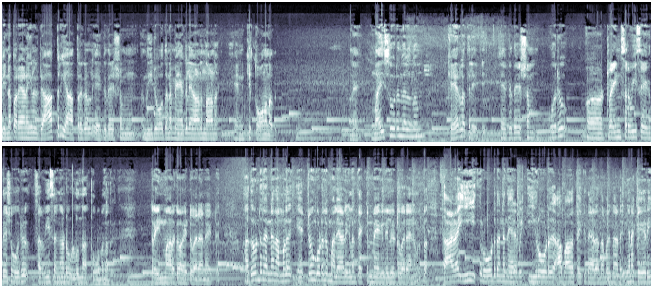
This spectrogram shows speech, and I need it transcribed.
പിന്നെ പറയുകയാണെങ്കിൽ രാത്രി യാത്രകൾ ഏകദേശം നിരോധന മേഖലയാണെന്നാണ് എനിക്ക് തോന്നണത്. പിന്നെ മൈസൂരിൽ നിന്നും കേരളത്തിലേക്ക് ഏകദേശം ഒരു ട്രെയിൻ സർവീസ് ഏകദേശം ഒരു സർവീസ് അങ്ങോട്ട് ഉള്ളൂന്നാണ് തോന്നുന്നത് ട്രെയിൻ മാർഗമായിട്ട് വരാനായിട്ട്. അതുകൊണ്ട് തന്നെ നമ്മൾ ഏറ്റവും കൂടുതൽ മലയാളികളും തെക്കൻ മേഖലയിലോട്ട് വരാനും ഇപ്പം താഴെ ഈ റോഡ് തന്നെ നേരെ പോയി ഈ റോഡ് ആ ഭാഗത്തേക്ക് നേരെ തമിഴ്നാട് ഇങ്ങനെ കയറി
